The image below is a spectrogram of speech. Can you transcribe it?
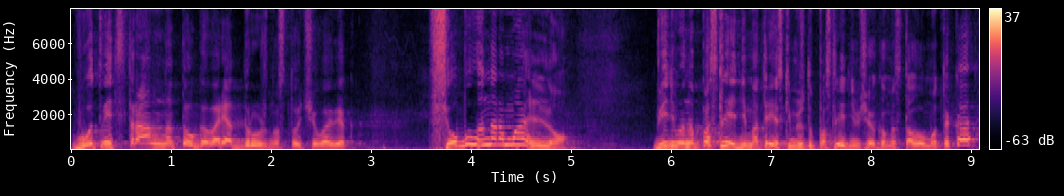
Вот ведь странно то, говорят дружно 100 человек. Все было нормально. Видимо, на последнем отрезке между последним человеком и столом ОТК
